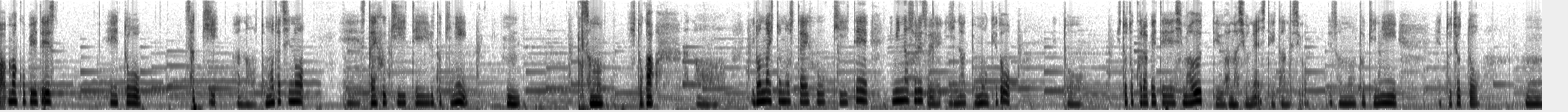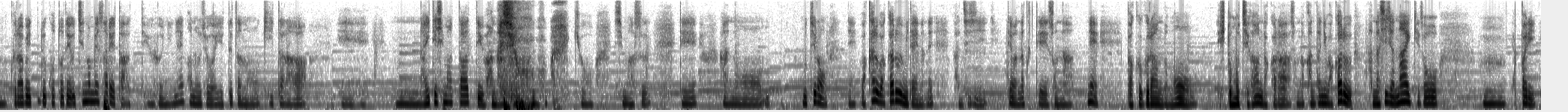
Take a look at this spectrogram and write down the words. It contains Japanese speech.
は、まこべです。えっ、ー、と、さっき、あの、友達の、えー、スタイフ聞いている時に、うん、その人が、あのいろんな人のスタイフを聞いて、みんなそれぞれいいなって思うけど、えっと、人と比べてしまうっていう話をね、していたんですよ。で、その時に、えっと、ちょっと、うん、比べることで打ちのめされたっていう風にね彼女が言ってたのを聞いたら、えー、泣いてしまったっていう話を 今日します。であのもちろんね分かる分かるみたいなね感じではなくてそんなねバックグラウンドも人も違うんだからそんな簡単に分かる話じゃないけど、うん、やっぱり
